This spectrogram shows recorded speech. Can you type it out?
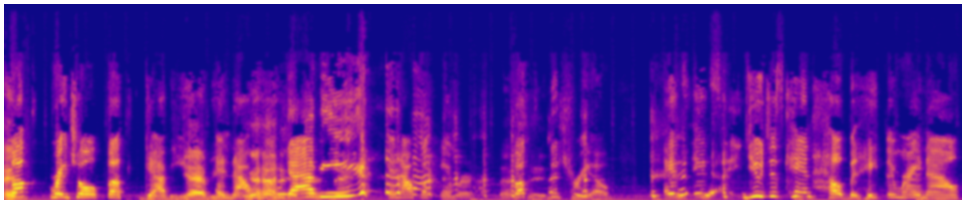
And- fuck Rachel, fuck Gabby, Gabby, and now fuck, Gabby. and now fuck Amber. That's fuck it. the trio. It's, it's you just can't help but hate them right now.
